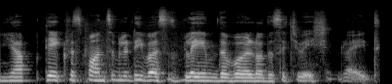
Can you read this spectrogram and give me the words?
Yep. Take responsibility versus blame the world or the situation, right?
